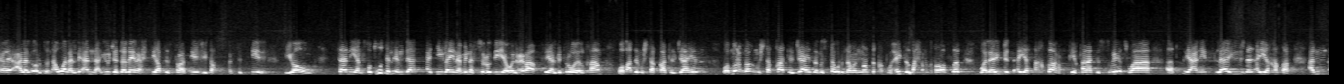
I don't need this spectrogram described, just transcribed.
على الأردن، اولا لأن يوجد لدينا احتياطي استراتيجي تقريبا 60 يوم، ثانيا خطوط الإمداد تأتي إلينا من السعودية والعراق في البترول الخام وبعض المشتقات الجاهزة. ومعظم المشتقات الجاهزة مستوردة من منطقة محيط البحر المتوسط ولا يوجد أي أخطار في قناة السويس ويعني لا يوجد أي خطر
